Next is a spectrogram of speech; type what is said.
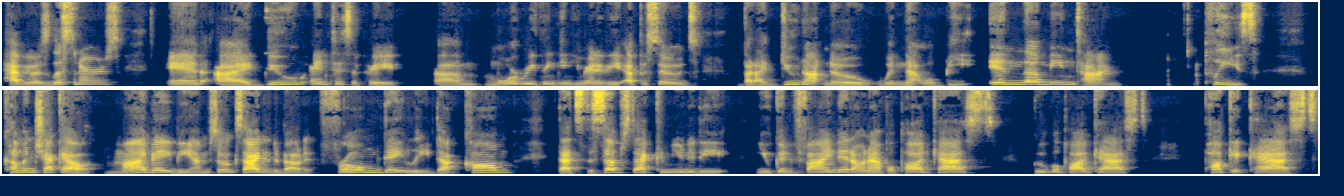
have you as listeners. And i do anticipate um more rethinking humanity episodes but i do not know when that will be. In the meantime please come and check out my baby. I'm so excited about it. FrommDaily.com. That's the Substack community. You can find it on Apple Podcasts, Google Podcasts, Pocket Casts,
